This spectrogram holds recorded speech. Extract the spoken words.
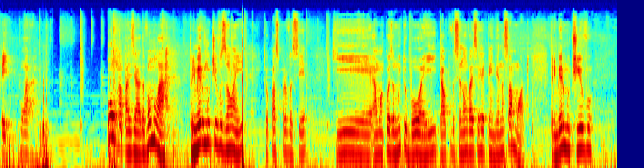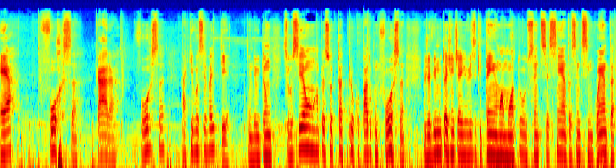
bem, bora. Bom, rapaziada, vamos lá. Primeiro motivozão aí que eu passo para você, que é uma coisa muito boa aí e tal, que você não vai se arrepender nessa moto. Primeiro motivo é força. Cara, força aqui você vai ter. Entendeu? Então, se você é uma pessoa que está preocupado com força, eu já vi muita gente aí, às vezes que tem uma moto 160, 150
